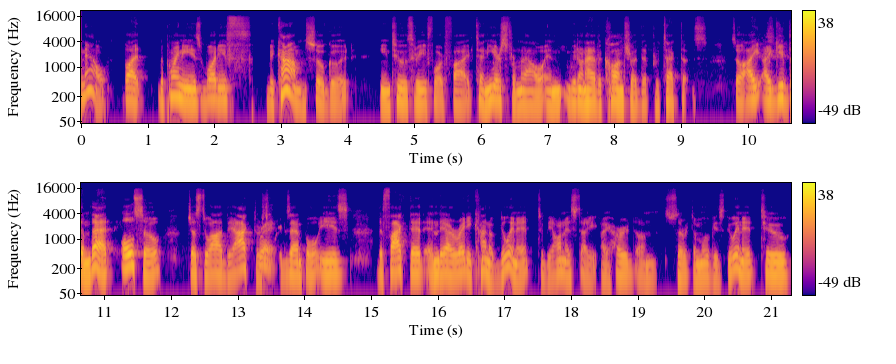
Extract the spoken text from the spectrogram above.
now But the point is, what if become so good in two, three, four, five, ten years from now, and we don't have a contract that protect us? So I, I give them that. Also, just to add the actors, right. for example, is the fact that, and they are already kind of doing it, to be honest, I, I heard on certain movies doing it to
